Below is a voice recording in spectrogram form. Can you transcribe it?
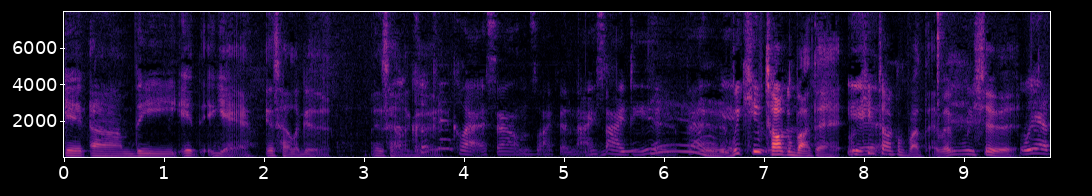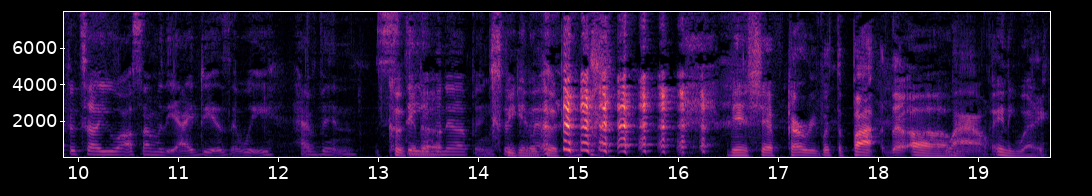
it, um, the, it, yeah, it's hella good. It's hella good. Cooking class sounds like a nice idea. Yeah, That would be a we keep talking about that. We Yeah. keep talking about that. Maybe we should. We have to tell you all some of the ideas that we have been Cooking up. steaming up, and Speaking cooking of up. cooking, then Chef Curry with the pot. The, um, Wow. Anyway,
